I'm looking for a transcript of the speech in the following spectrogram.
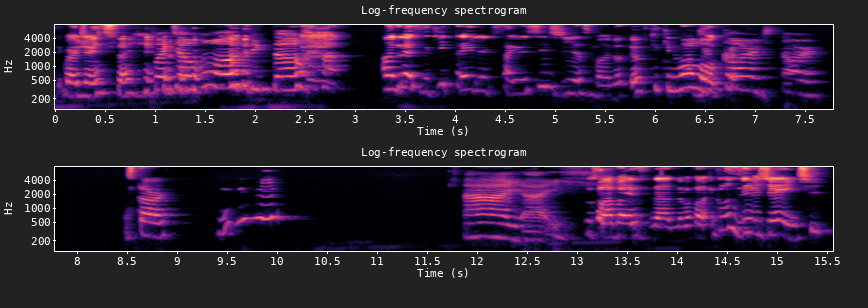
de Guardiões isso aí. Foi de algum outro, então. Andressa, que trailer que saiu esses dias, mano? Eu- fiquei que nem uma De louca. Thor, de Thor. Star. Ai, ai. Não vou falar mais nada, não vou falar. Inclusive, gente,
